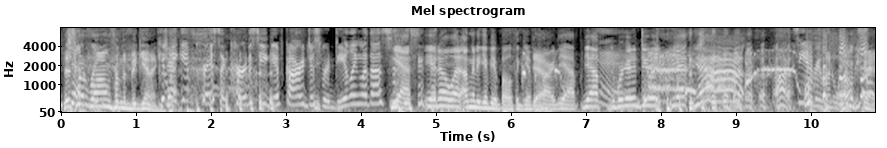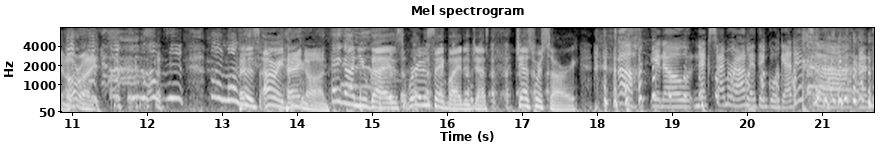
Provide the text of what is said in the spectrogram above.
this went wrong from the beginning. Can we give Chris a courtesy gift card just for dealing with us? yes. You know what? I'm going to give you both a gift Yeah. card. Yeah. Yep. Yeah. We're going to do it. Yeah. Yeah. See everyone wins. Okay, all right. I love this. I love this. All right. Hang on. Hang on, you guys. We're going to say bye to Jess. Jess, we're sorry. Ugh, you know, next time around, I think we'll get it. Uh, and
